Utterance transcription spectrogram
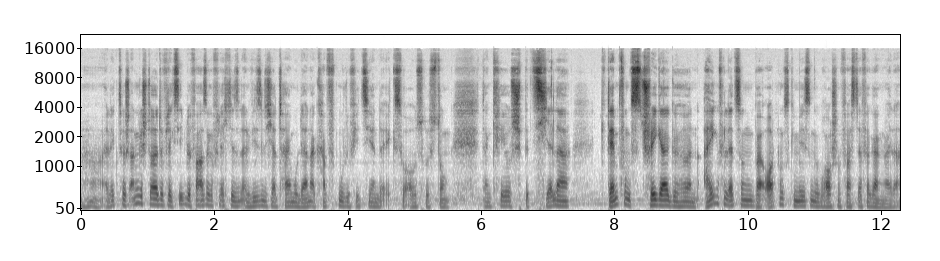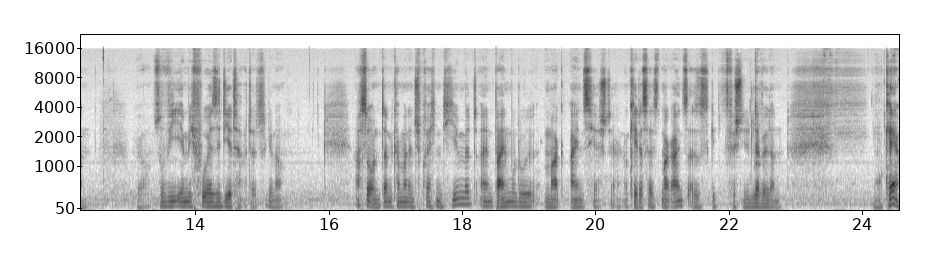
Aha. Elektrisch angesteuerte, flexible Fasergeflechte sind ein wesentlicher Teil moderner kampfmodifizierender Exo-Ausrüstung. Dank Creos spezieller Dämpfungstrigger gehören Eigenverletzungen bei ordnungsgemäßen Gebrauch schon fast der Vergangenheit an. Ja, so wie ihr mich vorher sediert hattet, genau. Ach so, und dann kann man entsprechend hiermit ein Beinmodul Mark I herstellen. Okay, das heißt Mark I, also es gibt verschiedene Level dann. Okay.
